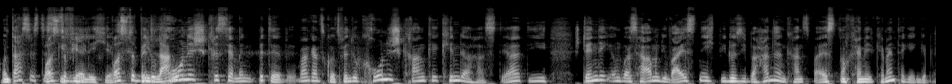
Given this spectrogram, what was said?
Und das ist das Weißt du, Gefährliche. weißt du, wenn du chronisch, Christian, wenn, bitte, mal ganz kurz, wenn du chronisch kranke Kinder hast, ja, die ständig irgendwas haben und du weißt nicht, wie du sie behandeln kannst, weil es noch kein Medikament dagegen gibt,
